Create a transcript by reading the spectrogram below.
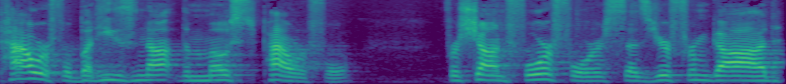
powerful, but he's not the most powerful. For John 4 4 says, You're from God,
